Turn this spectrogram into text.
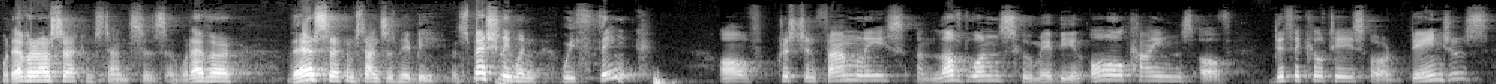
Whatever our circumstances and whatever their circumstances may be, especially when we think of Christian families and loved ones who may be in all kinds of difficulties or dangers.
